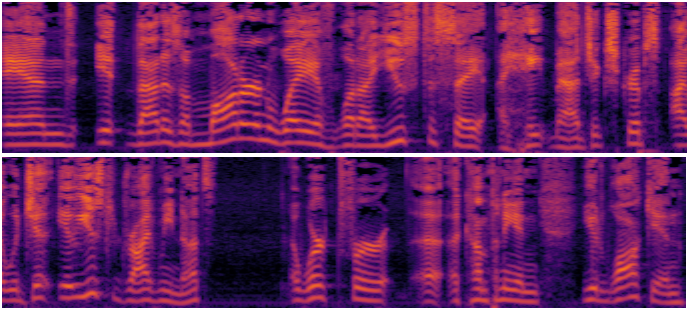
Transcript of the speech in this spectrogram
And it that is a modern way of what I used to say. I hate magic scripts. I would just it used to drive me nuts. I worked for a, a company and you'd walk in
